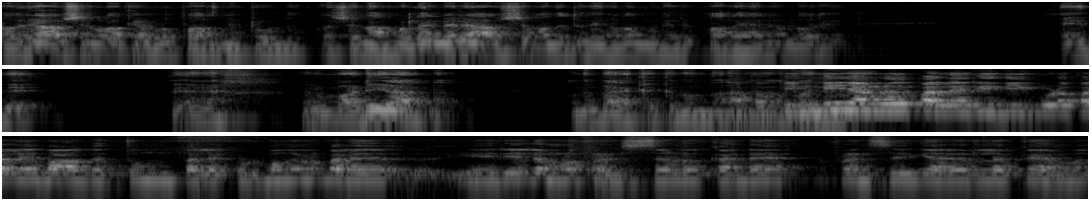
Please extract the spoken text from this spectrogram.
അവരെ ആവശ്യങ്ങളൊക്കെ നമ്മൾ പറഞ്ഞിട്ടുണ്ട്. പക്ഷെ നമ്മൾ തന്നെ ഒരു ആവശ്യം വന്നിട്ട് നിങ്ങളുടെ മുന്നിൽ പറയാനുള്ള ഒരു ഇത് ഒരു മടി കാരണം ഒന്ന് ബാക്കൊക്കെ നിന്നാണ്. അപ്പൊ പിന്നെ ഞങ്ങൾ പല രീതിയിൽ കൂടെ പല ഭാഗത്തും പല കുടുംബങ്ങളും പല ഏരിയയിൽ നമ്മളെ ഫ്രണ്ട്സുകളൊക്കെ എന്റെ ഫ്രണ്ട്സ് ഗ്യാലറിലൊക്കെ നമ്മൾ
